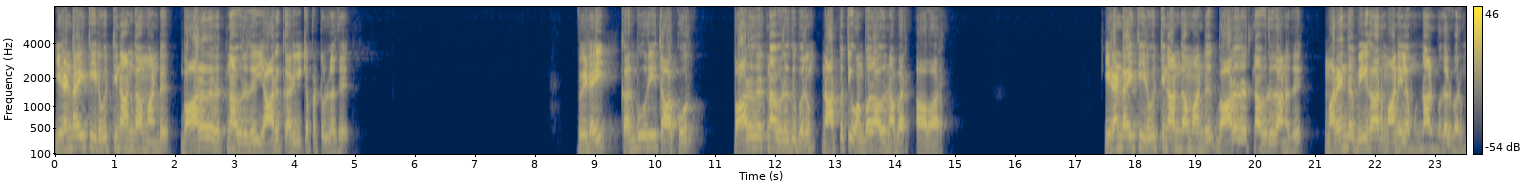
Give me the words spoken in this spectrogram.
இரண்டாயிரத்தி இருபத்தி நான்காம் ஆண்டு பாரத ரத்னா விருது யாருக்கு அறிவிக்கப்பட்டுள்ளது? விடை கர்பூரி தாக்கூர் பாரத ரத்னா விருது பெறும் நாற்பத்தி ஒன்பதாவது நபர் ஆவார். இரண்டாயிரத்தி இருபத்தி நான்காம் ஆண்டு பாரத ரத்னா விருதானது மறைந்த பீகார் மாநில முன்னாள் முதல்வரும்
